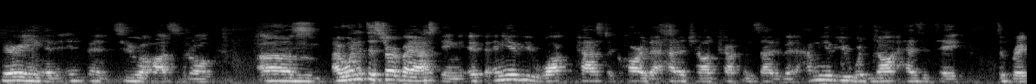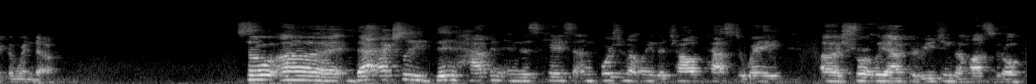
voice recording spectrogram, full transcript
carrying an infant to a hospital. Um, I wanted to start by asking if any of you walked past a car that had a child trapped inside of it, how many of you would not hesitate to break the window? So uh, that actually did happen in this case. Unfortunately, the child passed away uh, shortly after reaching the hospital.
